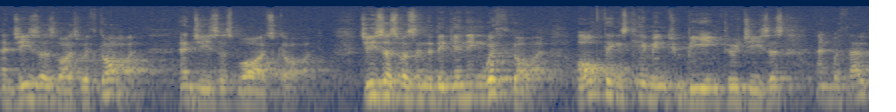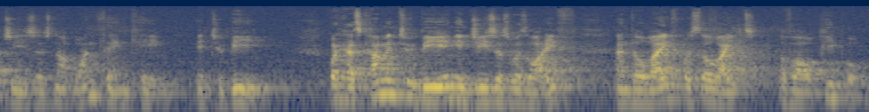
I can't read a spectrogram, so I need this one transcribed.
and Jesus was with God, and Jesus was God. Jesus was in the beginning with God. All things came into being through Jesus, and without Jesus, not one thing came into being. What has come into being in Jesus was life, and the life was the light of all people.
